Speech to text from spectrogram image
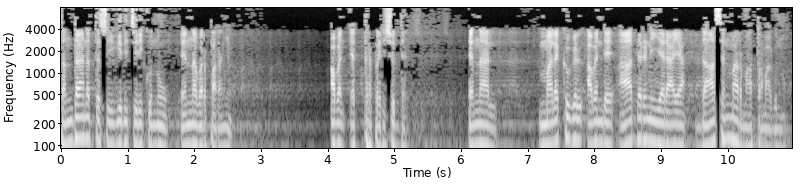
സന്താനത്തെ സ്വീകരിച്ചിരിക്കുന്നു എന്നവർ പറഞ്ഞു അവൻ എത്ര പരിശുദ്ധൻ. എന്നാൽ മലക്കുകൾ അവന്റെ ആദരണീയരായ ദാസന്മാർ മാത്രമാകുന്നു.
